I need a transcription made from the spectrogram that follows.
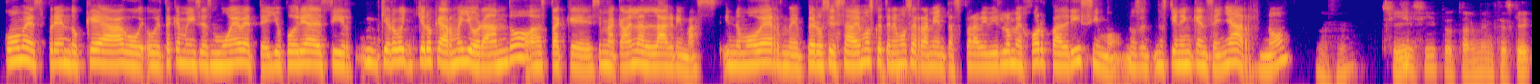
cómo me desprendo, qué hago. Ahorita que me dices, muévete, yo podría decir, mm, quiero, quiero quedarme llorando hasta que se me acaben las lágrimas y no moverme, pero si sabemos que tenemos herramientas para vivirlo mejor, padrísimo, nos, nos tienen que enseñar, ¿no? Sí, sí, totalmente. Es que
